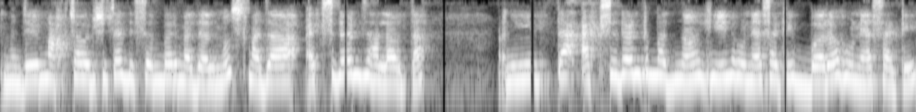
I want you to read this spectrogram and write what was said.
म्हणजे मागच्या वर्षीच्या डिसेंबरमध्ये ऑलमोस्ट माझा ॲक्सिडेंट झाला होता. आणि त्या ॲक्सिडेंटमधनं हील होण्यासाठी बरं होण्यासाठी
